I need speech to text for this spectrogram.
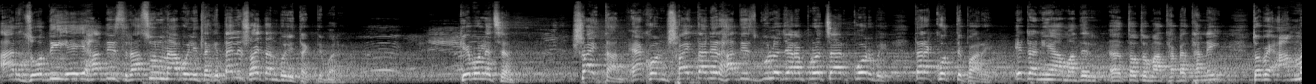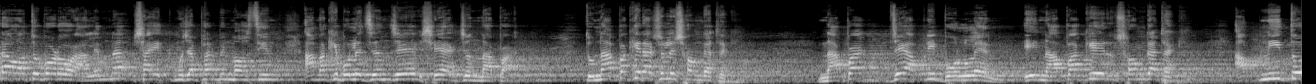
আর যদি এই হাদিস রাসুল না বলি থাকে, তাহলে শয়তান বলি থাকতে পারে। কে বলেছেন? শয়তান। এখন শয়তানের হাদিসগুলো যারা প্রচার করবে, তারা করতে পারে। এটা নিয়ে আমাদের তত মাথা ব্যথা নেই। তবে আমরা অত বড় আলেম না। শায়েক মুজাফর বিন মহসিন আমাকে বলেছেন যে সে একজন নাপাক। তো নাপাকের আসলে সংজ্ঞাটা কি? নাপাক যে আপনি বললেন, এই নাপাকের সংজ্ঞাটা কি? আপনি তো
